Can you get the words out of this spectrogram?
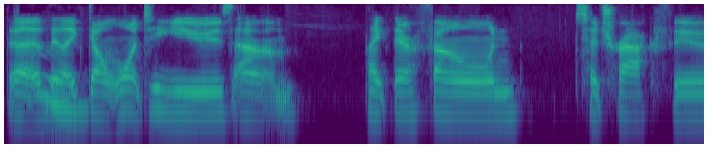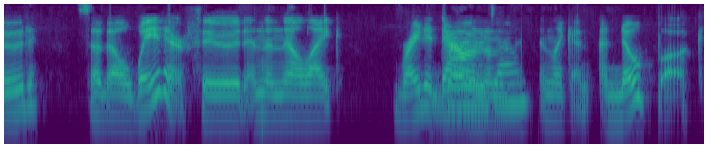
The, They Hmm. like don't want to use um, like their phone to track food, so they'll weigh their food and then they'll like write it down, Write it down? in like a, a notebook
